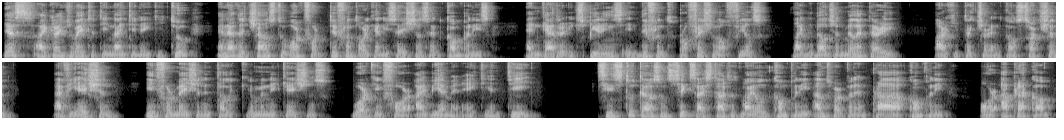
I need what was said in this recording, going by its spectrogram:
Yes, I graduated in 1982 and had a chance to work for different organizations and companies and gather experience in different professional fields like the Belgian military, architecture and construction, aviation, information and telecommunications, working for IBM and AT&T. Since 2006, I started my own company, Antwerpen and Prague Company, or Apracom,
